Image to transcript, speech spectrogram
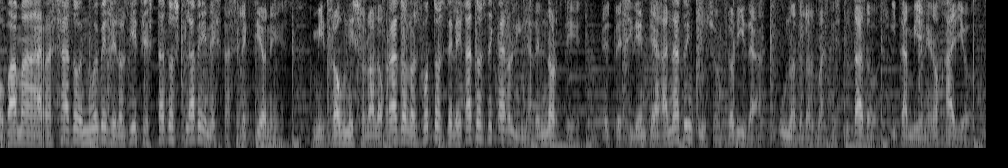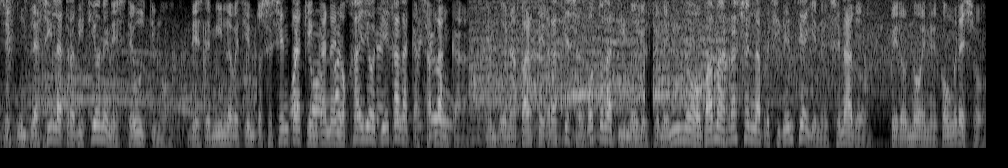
Obama ha arrasado en nueve de los diez estados clave en estas elecciones. Mitt Romney solo ha logrado los votos delegados de Carolina del Norte. El presidente ha ganado incluso en Florida, uno de los más disputados, y también en Ohio. Se cumple así la tradición en este último. Desde 1960 quien gana en Ohio llega a la Casa Blanca. En buena parte gracias al voto latino y el femenino, Obama arrasa en la presidencia y en el Senado, pero no en el Congreso.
